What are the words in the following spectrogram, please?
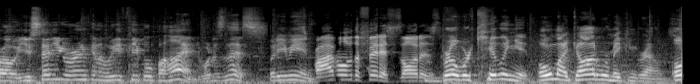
Bro, you said you weren't gonna leave people behind. What is this? What do you mean? Survival of the fittest is all it is. Bro, we're killing it. Oh my god, we're making grounds. Oh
